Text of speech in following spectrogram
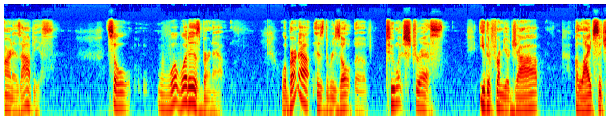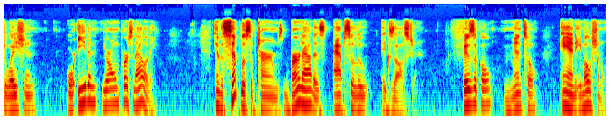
aren't as obvious. So, what, what is burnout? Well, burnout is the result of too much stress, either from your job, a life situation, or even your own personality. In the simplest of terms, burnout is absolute exhaustion physical, mental, and emotional.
